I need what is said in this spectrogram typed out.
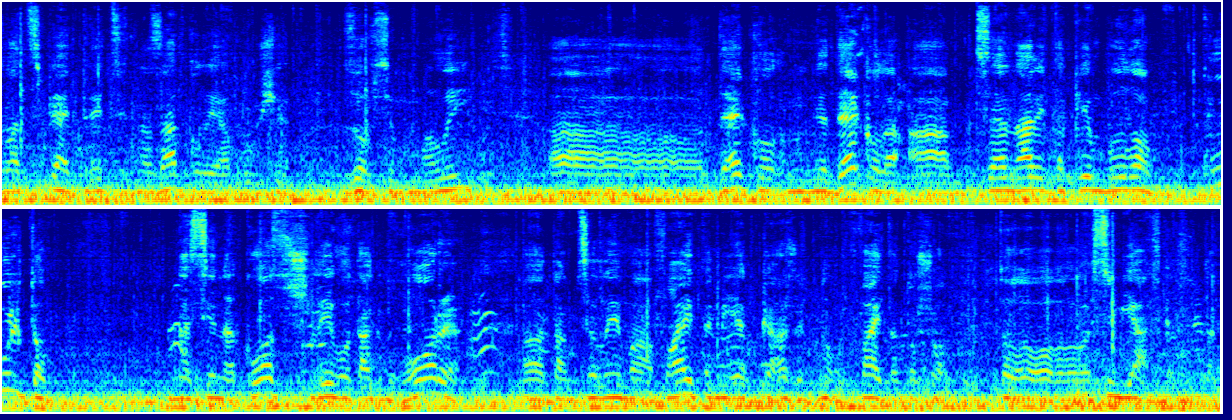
25, 30 назад, коли я був ще зовсім малий, деколи, не деколи, а це навіть таким було культом на сінокос, йшли отак в гори, там цілими файтами, як кажуть, ну файта то що, то сім'я, скажімо так.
